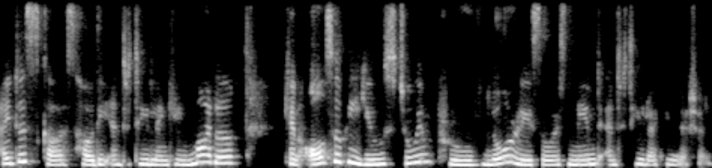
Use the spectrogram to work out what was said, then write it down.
I discuss how the entity linking model can also be used to improve low resource named entity recognition.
